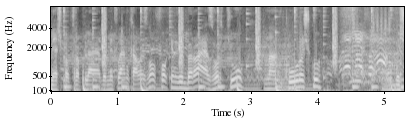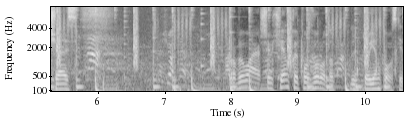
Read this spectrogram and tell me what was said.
М'яч потрапляє до Мітленка, але знов Фокін відбирає з Гортюк на курочку. Вибачаюсь. Пробиває Шевченко і повз ворота. То Янковський.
